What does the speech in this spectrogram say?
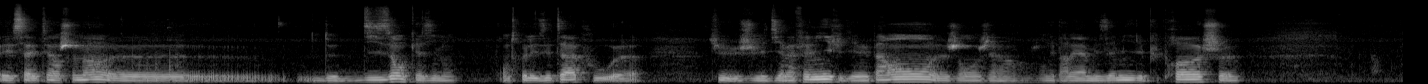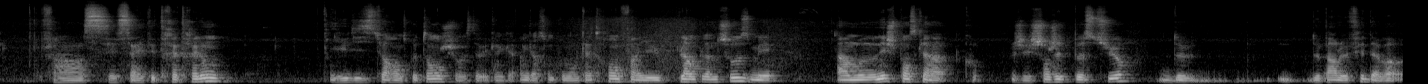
Et ça a été un chemin euh, de 10 ans quasiment. Entre les étapes où tu- je l'ai dit à ma famille, je l'ai dit à mes parents, euh, j'en, j'en ai parlé à mes amis les plus proches. euh. Enfin, ça a été très très long. Il y a eu des histoires entre temps, je suis resté avec un garçon pendant 4 ans, enfin il y a eu plein plein de choses, mais à un moment donné, je pense que j'ai changé de posture de, de par le fait d'avoir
